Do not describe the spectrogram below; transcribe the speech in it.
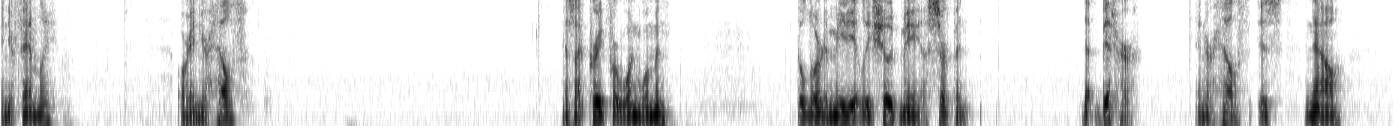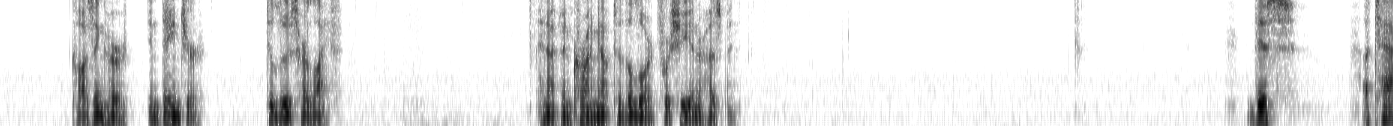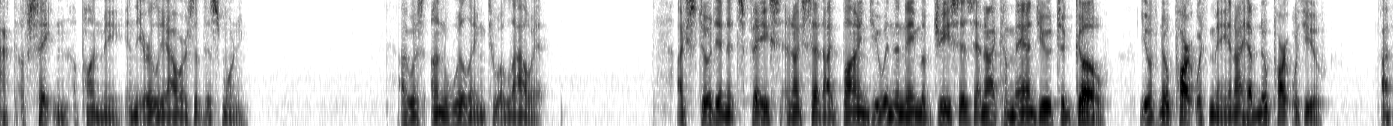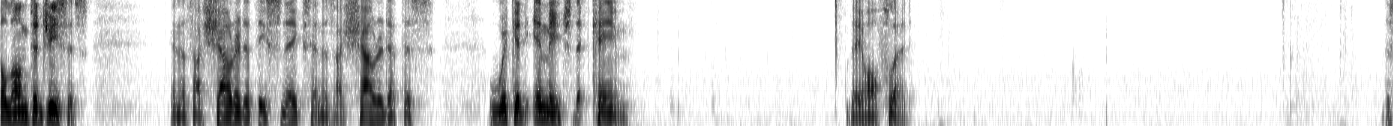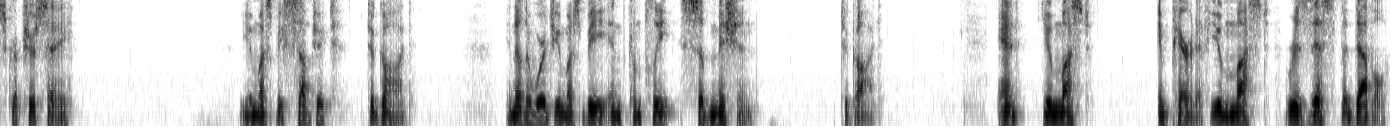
in your family or in your health. As I prayed for one woman, the Lord immediately showed me a serpent that bit her, and her health is now causing her in danger to lose her life. And I've been crying out to the Lord for she and her husband. This attack of Satan upon me in the early hours of this morning I was unwilling to allow it I stood in its face and I said, I bind you in the name of Jesus and I command you to go. You have no part with me and I have no part with you. I belong to Jesus. And as I shouted at these snakes and as I shouted at this wicked image that came, they all fled. The scriptures say you must be subject to God. In other words, you must be in complete submission to God. And you must, imperative, you must resist the devil,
